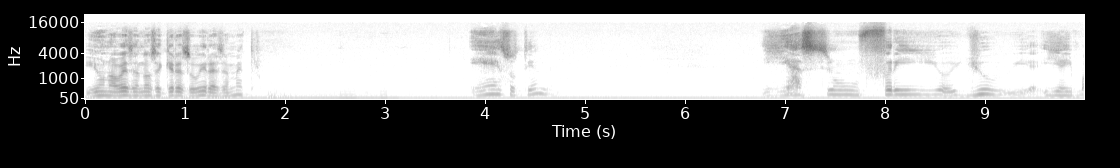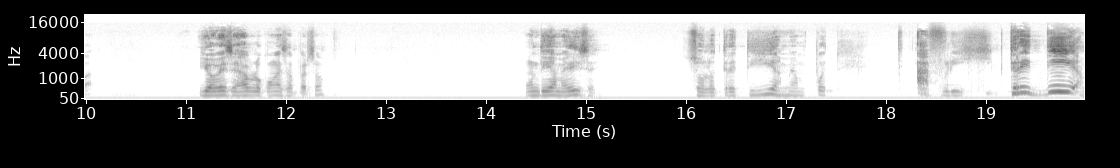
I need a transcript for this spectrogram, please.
Y uno a veces no se quiere subir a ese metro. Eso tiene. Y hace un frío, lluvia, y ahí va. Yo a veces hablo con esa persona. Un día me dice, solo tres días me han puesto, afligí, tres días.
